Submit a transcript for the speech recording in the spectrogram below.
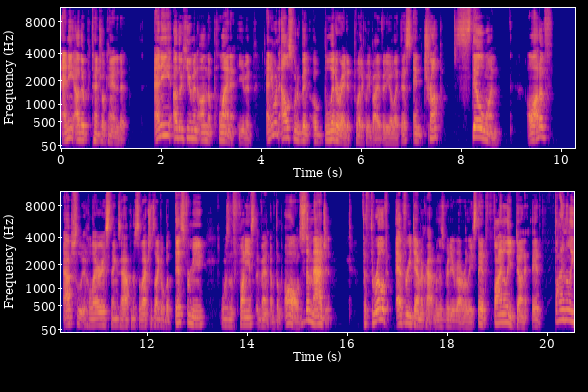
any other potential candidate any other human on the planet, even. Anyone else would have been obliterated politically by a video like this, and Trump still won. A lot of absolutely hilarious things happened this election cycle, but this for me was the funniest event of them all. Just imagine the thrill of every Democrat when this video got released. They had finally done it. They had finally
